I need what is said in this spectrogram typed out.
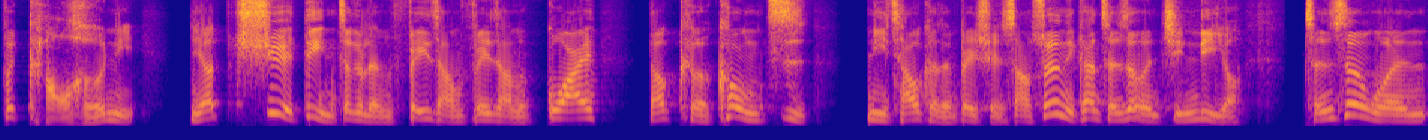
会考核你，你要确定这个人非常非常的乖，然后可控制。你才有可能被选上，所以你看陈胜文经历哦，陈胜文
